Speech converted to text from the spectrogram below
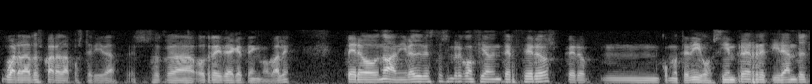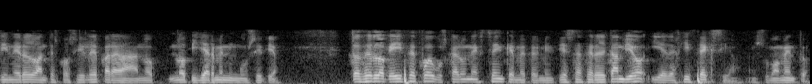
guardados para la posteridad. Esa es otra, otra idea que tengo, ¿vale? Pero no, a nivel de esto siempre he confiado en terceros, pero mm, como te digo, siempre retirando el dinero lo antes posible para no, no pillarme en ningún sitio. Entonces lo que hice fue buscar un exchange que me permitiese hacer el cambio y elegí Cexio en su momento.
